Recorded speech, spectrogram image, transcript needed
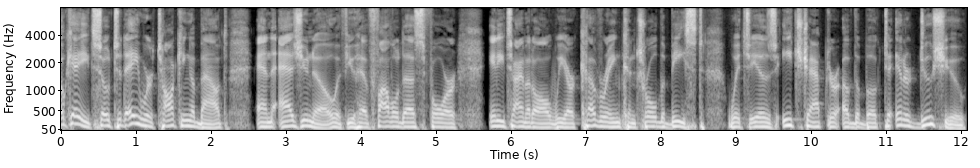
Okay, so today we're talking about, and as you know, if you have followed us for any time at all, we are covering Control the Beast, which is each chapter of the book to introduce you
